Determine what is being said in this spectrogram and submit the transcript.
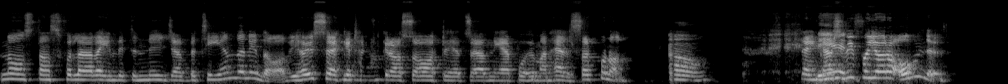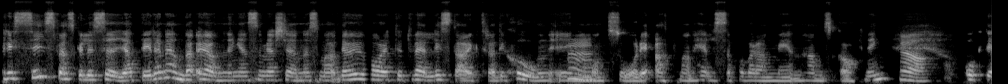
någonstans får lära in lite nya beteenden idag. Vi har ju säkert Mm. haft gras och artighetsövningar på hur man hälsar på någon. Ja, Den Det är- kanske vi får göra om nu. precis vad jag skulle säga. Att det är den enda övningen som jag känner som har, det har ju varit ett väldigt stark tradition i Mm. Montessori att man hälsar på varandra med en handskakning. Ja. Och det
